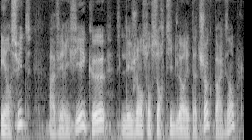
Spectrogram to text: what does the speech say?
Et ensuite, à vérifier que les gens sont sortis de leur état de choc, par exemple,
